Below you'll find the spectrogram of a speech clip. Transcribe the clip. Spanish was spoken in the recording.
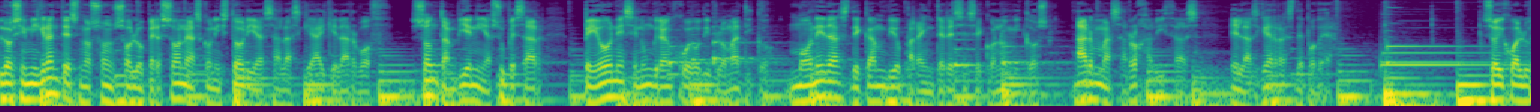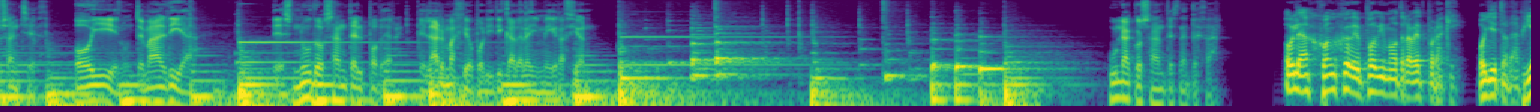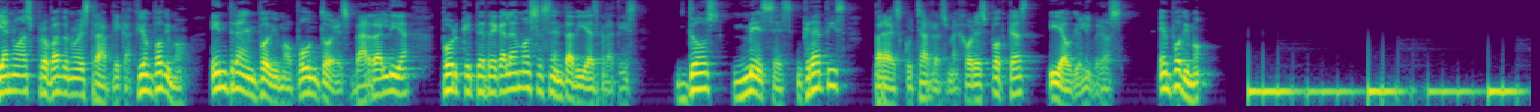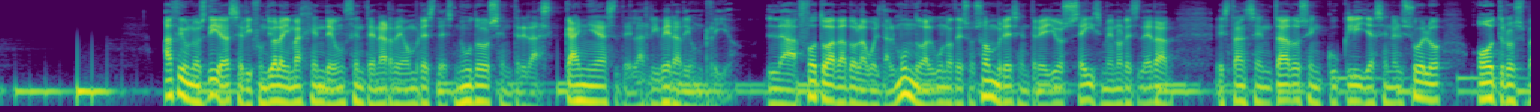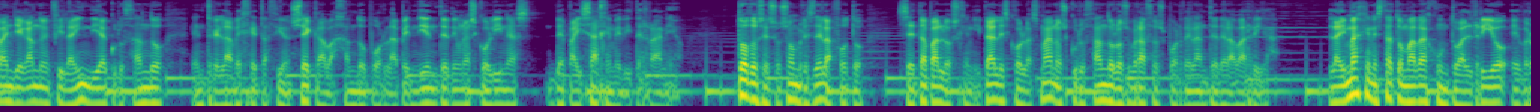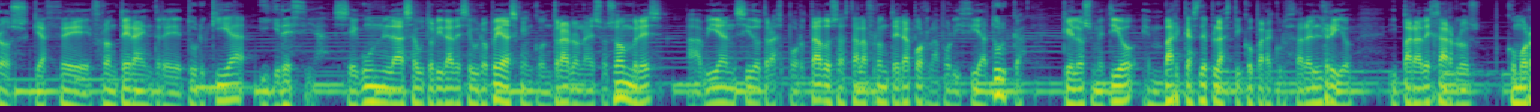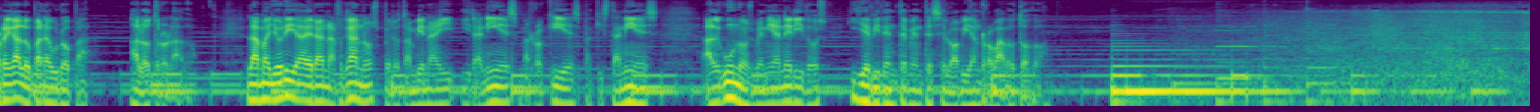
Los inmigrantes no son solo personas con historias a las que hay que dar voz, son también y a su pesar peones en un gran juego diplomático, monedas de cambio para intereses económicos, armas arrojadizas en las guerras de poder. Soy Juan Luis Sánchez, hoy en un tema al día, desnudos ante el poder, el arma geopolítica de la inmigración. Una cosa antes de empezar. Hola, Juanjo de Podimo otra vez por aquí. Oye, ¿todavía no has probado nuestra aplicación Podimo? Entra en podimo.es barra al día porque te regalamos 60 días gratis. Dos meses gratis para escuchar los mejores podcasts y audiolibros. En Podimo. Hace unos días se difundió la imagen de un centenar de hombres desnudos entre las cañas de la ribera de un río. La foto ha dado la vuelta al mundo. Algunos de esos hombres, entre ellos seis menores de edad, están sentados en cuclillas en el suelo, otros van llegando en fila india, cruzando entre la vegetación seca, bajando por la pendiente de unas colinas de paisaje mediterráneo. Todos esos hombres de la foto se tapan los genitales con las manos, cruzando los brazos por delante de la barriga. La imagen está tomada junto al río Ebros, que hace frontera entre Turquía y Grecia. Según las autoridades europeas que encontraron a esos hombres, habían sido transportados hasta la frontera por la policía turca, que los metió en barcas de plástico para cruzar el río y para dejarlos, como regalo para Europa, al otro lado. La mayoría eran afganos, pero también hay iraníes, marroquíes, pakistaníes, algunos venían heridos y evidentemente se lo habían robado todo.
